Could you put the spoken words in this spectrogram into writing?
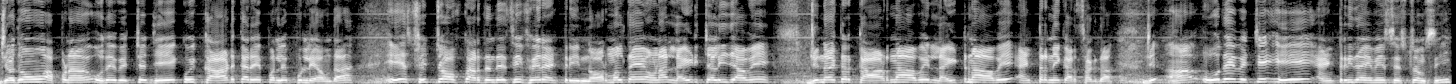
ਜਦੋਂ ਆਪਣਾ ਉਹਦੇ ਵਿੱਚ ਜੇ ਕੋਈ ਕਾਰਡ ਕਰੇ ਪੱਲੇ ਆਉਂਦਾ ਇਹ ਸਵਿਚ ਆਫ ਕਰ ਦਿੰਦੇ ਸੀ, ਫਿਰ ਐਂਟਰੀ ਨਾਰਮਲ ਤੇ ਹੋਣਾ ਲਾਈਟ ਚਲੀ ਜਾਵੇ, ਜਿੰਨਾ ਚਿਰ ਕਾਰਡ ਨਾ ਆਵੇ ਲਾਈਟ ਨਾ ਆਵੇ ਐਂਟਰ ਨਹੀਂ ਕਰ ਸਕਦਾ। ਜੇ ਹਾਂ, ਉਹਦੇ ਵਿੱਚ ਇਹ ਐਂਟਰੀ ਦਾ ਐਵੇਂ ਸਿਸਟਮ ਸੀ।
